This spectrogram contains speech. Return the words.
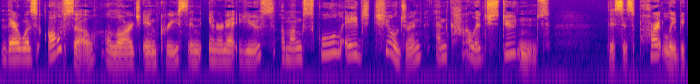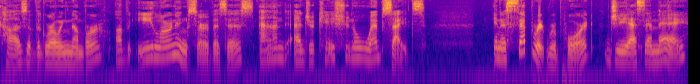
There was also a large increase in Internet use among school aged children and college students. This is partly because of the growing number of e learning services and educational websites. In a separate report, GSMA,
